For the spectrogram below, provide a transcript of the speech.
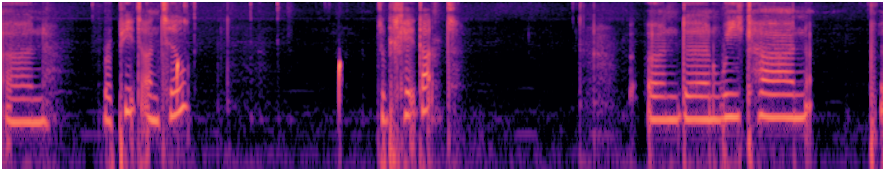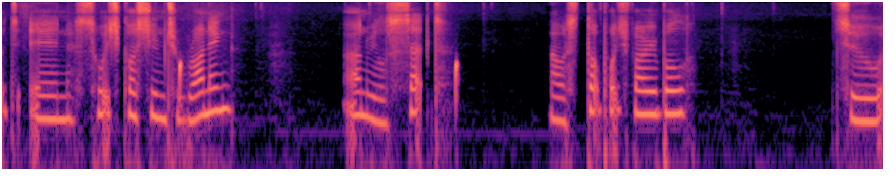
an repeat until. Duplicate that. And then we can put in switch costume to running and we'll set our stopwatch variable to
